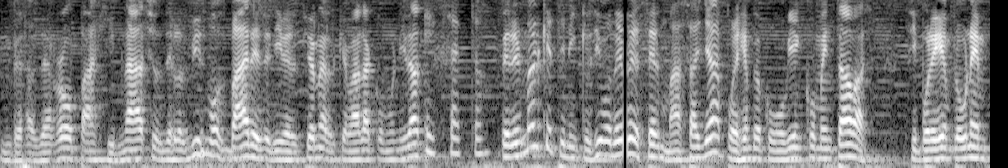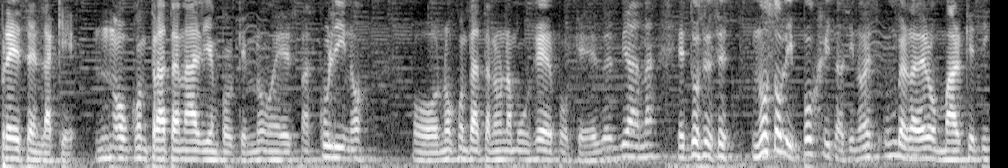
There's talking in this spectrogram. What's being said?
empresas de ropa, gimnasios, de los mismos bares de diversión al que va la comunidad. Exacto. Pero el marketing inclusivo debe ser más allá, por ejemplo, como bien comentabas, si por ejemplo una empresa en la que no contratan a alguien porque no es masculino, o no contratan a una mujer porque es lesbiana. Entonces es no solo hipócrita, sino es un verdadero marketing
